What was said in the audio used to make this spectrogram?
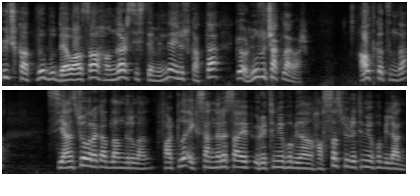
3 katlı bu devasa hangar sisteminde en üst katta gördüğünüz uçaklar var. Alt katında CNC olarak adlandırılan, farklı eksenlere sahip üretim yapabilen, hassas üretim yapabilen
